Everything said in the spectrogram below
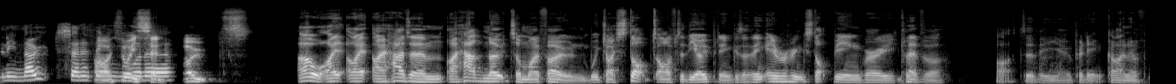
Any notes? Anything Oh, I you thought want he to? said boats. Oh, I, I, I had um I had notes on my phone which I stopped after the opening because I think everything stopped being very clever after the opening. Kind of,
